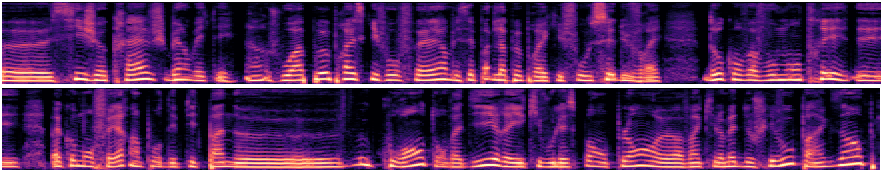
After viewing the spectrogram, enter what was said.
euh, si je crève, je suis bien embêté. Hein. Je vois à peu près ce qu'il faut faire, mais c'est pas de l'à peu près qu'il faut, c'est du vrai. Donc on va vous montrer des, bah, comment faire hein, pour des petites pannes euh, courantes, on va dire, et qui vous laissent pas en plan euh, à 20 km de chez vous, par exemple.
